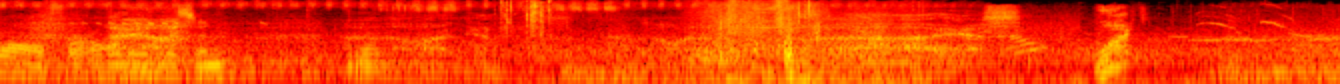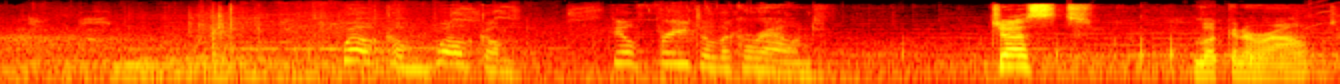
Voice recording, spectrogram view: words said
all for all they listen. What? Welcome, welcome. Feel free to look around. Just looking around.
